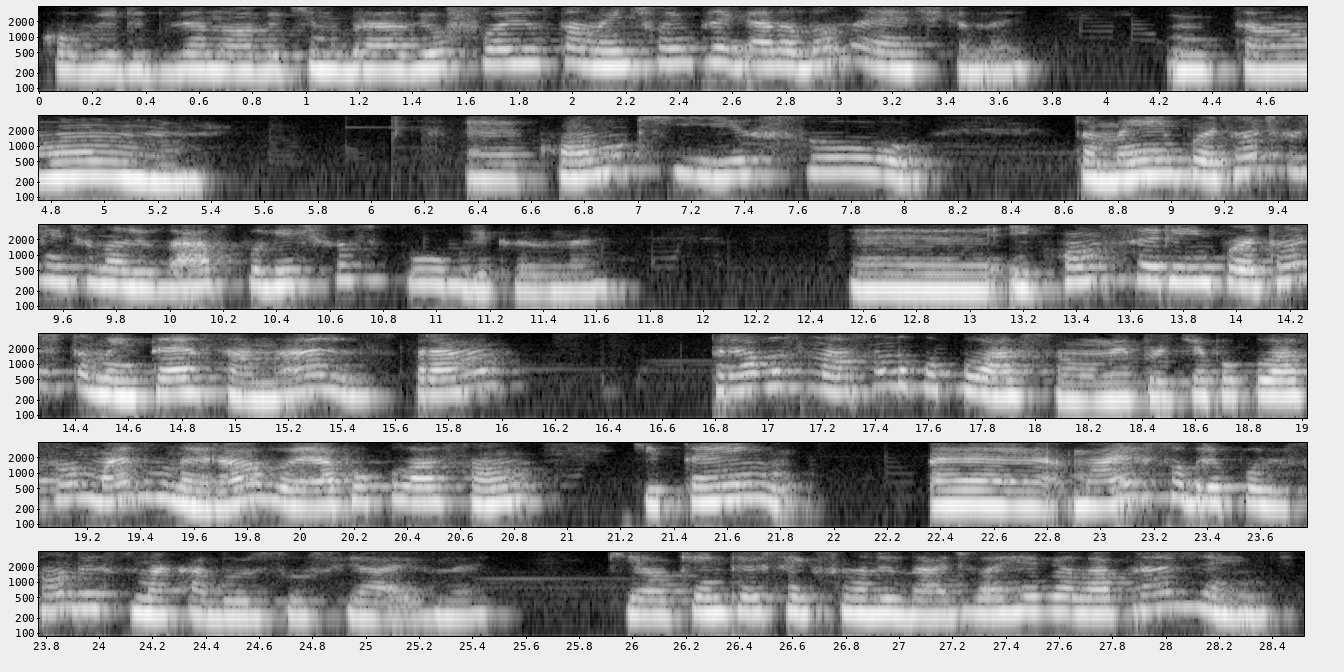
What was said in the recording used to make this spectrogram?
Covid-19 aqui no Brasil foi justamente uma empregada doméstica, né? Então, é, como que isso também é importante para a gente analisar as políticas públicas, né? É, e como seria importante também ter essa análise para para a vacinação da população, né? Porque a população mais vulnerável é a população que tem é, mais sobreposição desses marcadores sociais, né? Que é o que a interseccionalidade vai revelar para a gente.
